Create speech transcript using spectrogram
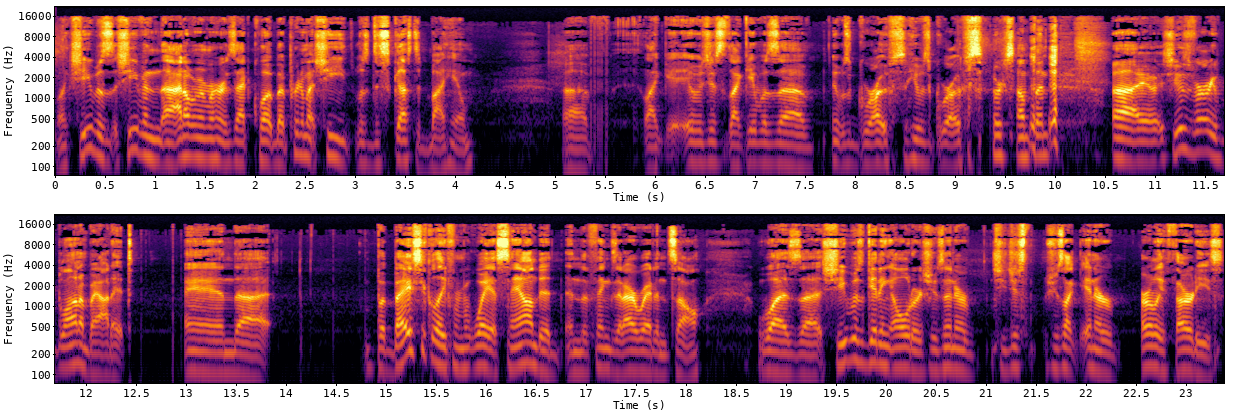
Like she was she even I don't remember her exact quote, but pretty much she was disgusted by him. Uh, like it was just like it was uh it was gross. He was gross or something. uh, she was very blunt about it, and uh, but basically from the way it sounded and the things that I read and saw was uh, she was getting older. She was in her she just she was like in her early thirties.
